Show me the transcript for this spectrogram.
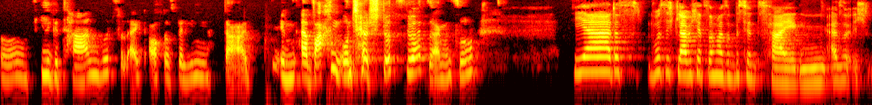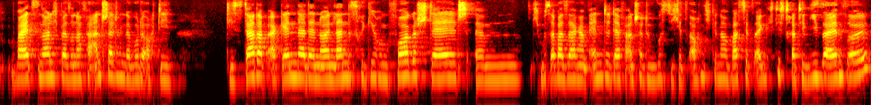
äh, viel getan wird vielleicht auch, dass Berlin da im Erwachen unterstützt wird, sagen wir es so? Ja, das muss ich, glaube ich, jetzt nochmal so ein bisschen zeigen. Also ich war jetzt neulich bei so einer Veranstaltung, da wurde auch die die Startup-Agenda der neuen Landesregierung vorgestellt. Ähm, ich muss aber sagen, am Ende der Veranstaltung wusste ich jetzt auch nicht genau, was jetzt eigentlich die Strategie sein soll,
